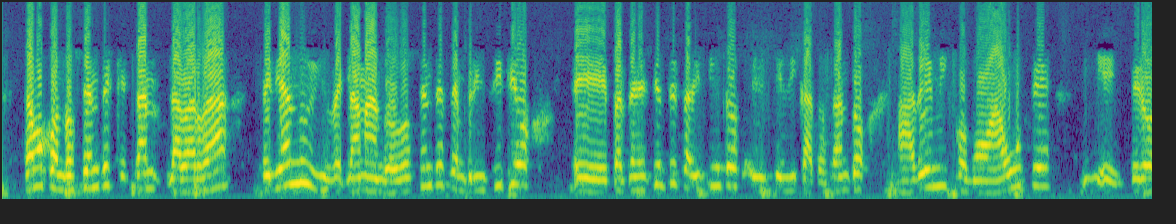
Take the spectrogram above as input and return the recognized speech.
Estamos con docentes que están, la verdad, peleando y reclamando. Docentes, en principio, eh, pertenecientes a distintos eh, sindicatos, tanto a ADEMI como a UTE, y, pero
